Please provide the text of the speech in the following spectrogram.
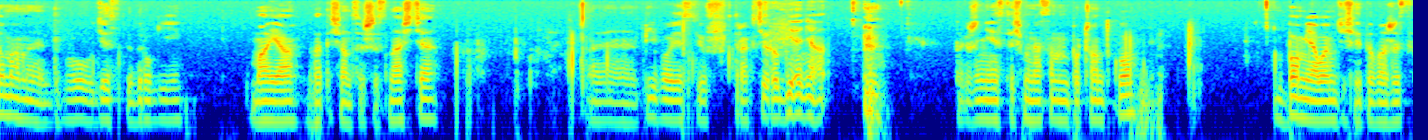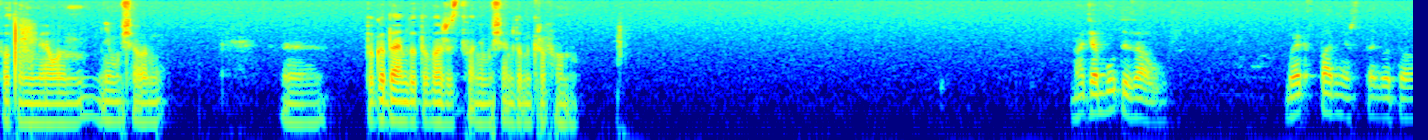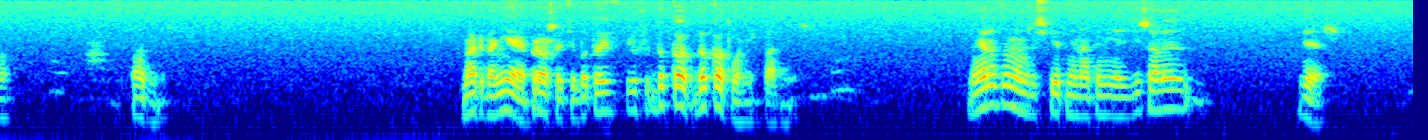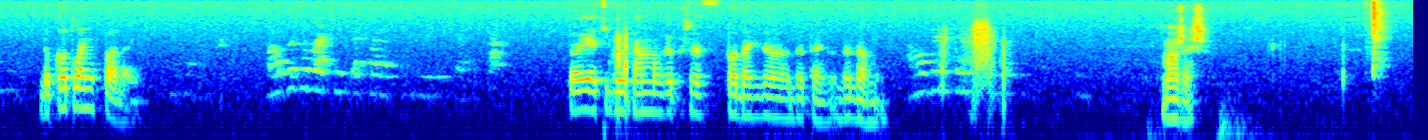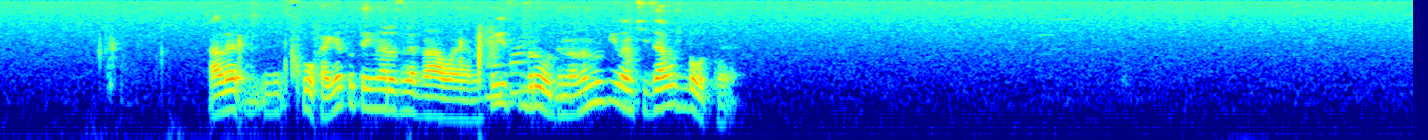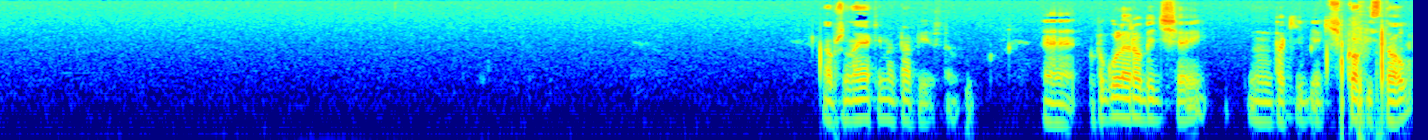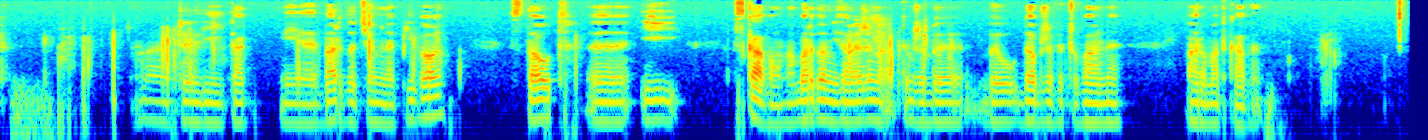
To mamy 22 maja 2016. E, Piwo jest już w trakcie robienia, także nie jesteśmy na samym początku. Bo miałem dzisiaj towarzystwo, to nie miałem, nie musiałem. e, To gadałem do towarzystwa, nie musiałem do mikrofonu. Madzia, buty załóż. Bo jak spadniesz z tego, to spadniesz. Magda, nie, proszę cię, bo to jest już do, ko- do kotła nie wpadniesz. No ja rozumiem, że świetnie na tym jeździsz, ale wiesz, do kotła nie wpadaj. To ja ci go tam mogę przez podać do, do tego, do domu. Możesz. Ale słuchaj, ja tutaj narozlewałem, tu jest brudno, no mówiłem ci, załóż buty. Dobrze, na jakim etapie jestem? E, W ogóle robię dzisiaj mm, taki jakiś coffee stout, e, czyli takie bardzo ciemne piwo, stout y, i z kawą. No, bardzo mi zależy na tym, żeby był dobrze wyczuwalny aromat kawy.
